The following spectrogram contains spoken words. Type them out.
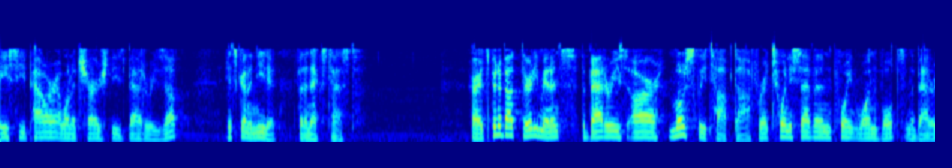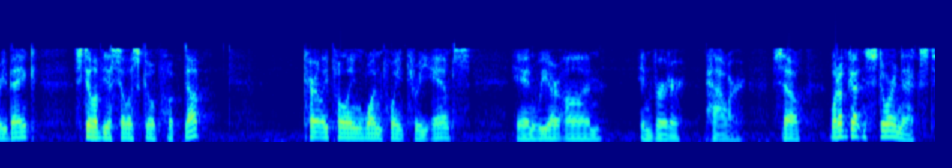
AC power. I want to charge these batteries up. It's going to need it for the next test. All right, it's been about 30 minutes. The batteries are mostly topped off. We're at 27.1 volts in the battery bank. Still have the oscilloscope hooked up. Currently pulling 1.3 amps, and we are on inverter power. So what I've got in store next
